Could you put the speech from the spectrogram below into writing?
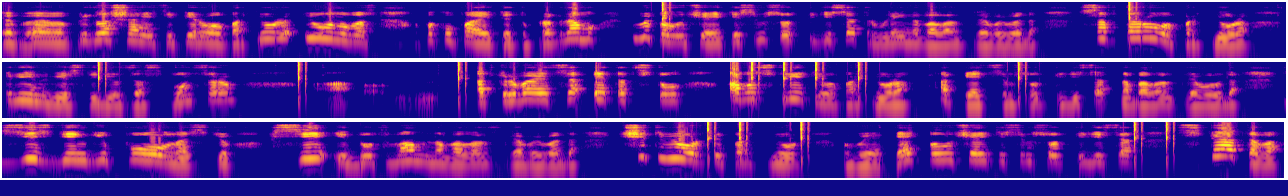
приглашаете первого партнера, и он у вас покупает эту программу, вы получаете 750 рублей на баланс для вывода. Со второго партнера реинвест идет за спонсором, а, открывается этот стол, а вот с третьего партнера опять 750 на баланс для вывода. Здесь деньги полностью, все идут вам на баланс для вывода. Четвертый партнер, вы опять получаете 750. С пятого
